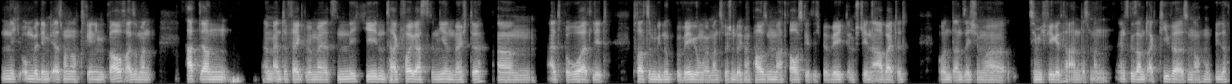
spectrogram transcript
nicht unbedingt erstmal noch Training braucht. Also man hat dann im Endeffekt, wenn man jetzt nicht jeden Tag Vollgas trainieren möchte, ähm, als Büroathlet, trotzdem genug Bewegung, wenn man zwischendurch mal Pausen macht, rausgeht, sich bewegt, im Stehen arbeitet und an sich immer ziemlich viel getan, dass man insgesamt aktiver ist und auch mobiler.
